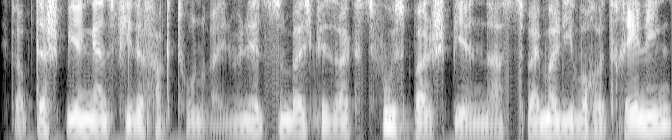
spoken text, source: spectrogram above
Ich glaube, da spielen ganz viele Faktoren rein. Wenn du jetzt zum Beispiel sagst, Fußball spielen, da hast zweimal die Woche Training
